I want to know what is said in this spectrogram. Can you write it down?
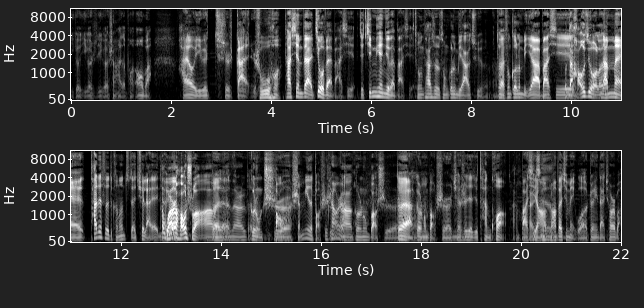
一个一个一个上海的朋友吧，还有一个是敢叔，他现在就在巴西，就今天就在巴西。从他是从哥伦比亚去的，对，从哥伦比亚、巴西、待好久了，南美，他这次可能得去俩月，他玩的好爽啊，对对那儿对各种吃。神秘的宝石商人啊，各种宝石，对啊，嗯各种宝石，全世界去探矿太，巴西，然后然后再去美国转一大圈吧。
